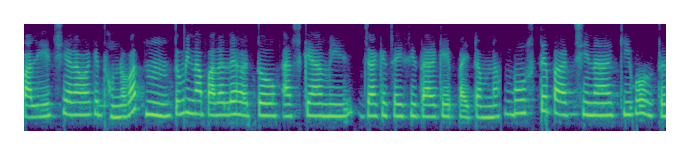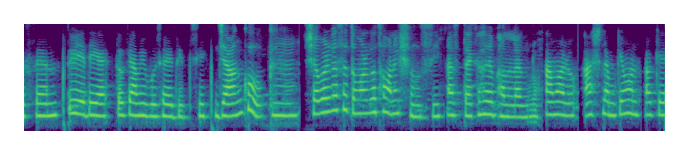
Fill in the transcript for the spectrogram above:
পালিয়েছি আর আমাকে ধন্যবাদ। হুম তুমি না পালালে হয়তো আজকে আমি যাকে চাইছি তাকে পাইতাম না। বুঝতে পারছি না কি বলতেছেন। তুই এদিকে এক তোকে আমি বুঝাই দিচ্ছি। জাঙ্কু সবার কাছে তোমার কথা অনেক শুনছি। আজ দেখা হয়ে ভালো লাগল। আমারও। আসলাম কেমন? ওকে।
